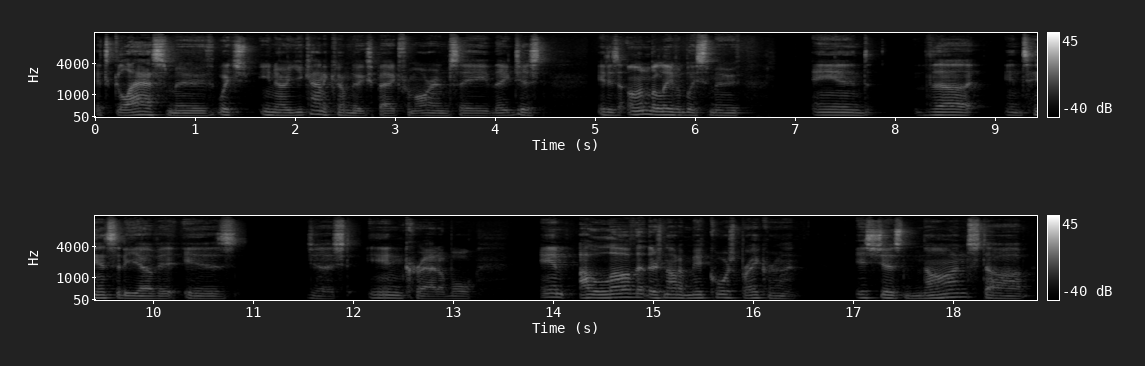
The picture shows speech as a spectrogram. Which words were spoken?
it's glass smooth, which you know you kind of come to expect from RMC. They just it is unbelievably smooth and the intensity of it is just incredible. And I love that there's not a mid-course brake run. It's just non-stop.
